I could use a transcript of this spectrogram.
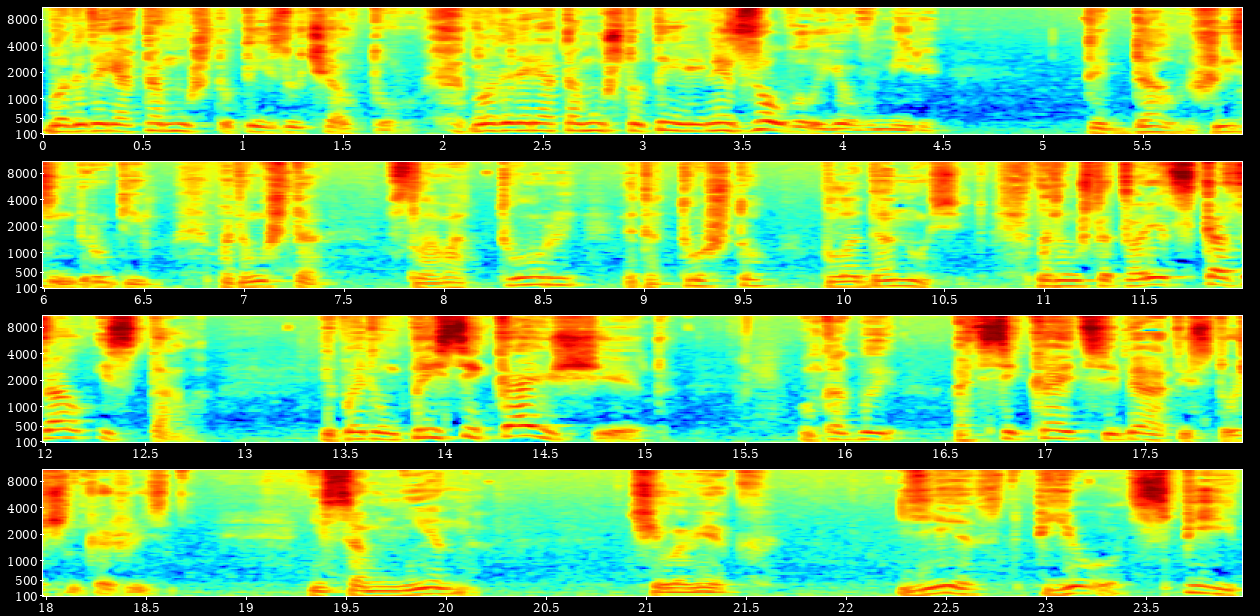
Благодаря тому, что ты изучал Тору, благодаря тому, что ты реализовывал ее в мире, ты дал жизнь другим. Потому что слова Торы – это то, что плодоносит. Потому что Творец сказал и стало. И поэтому пресекающий это, он как бы отсекает себя от источника жизни несомненно, человек ест, пьет, спит,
